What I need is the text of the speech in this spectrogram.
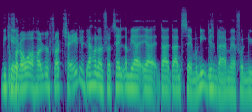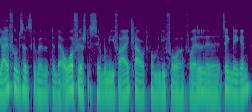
Vi Du kan, får lov at holde en flot tale. jeg holder en flot tale. Om jeg, jeg, der, der er en ceremoni, ligesom der er med at få en ny iPhone, så skal man den der overførselsceremoni fra iCloud, hvor man lige får, får alle øh, tingene igen.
